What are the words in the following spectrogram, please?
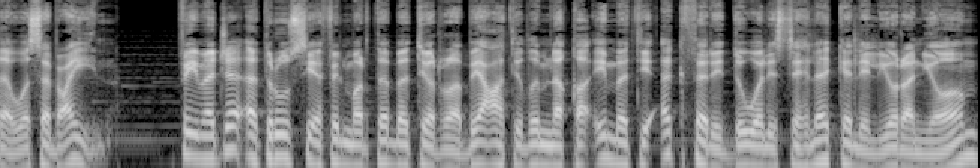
71 فيما جاءت روسيا في المرتبة الرابعة ضمن قائمة أكثر الدول استهلاكا لليورانيوم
